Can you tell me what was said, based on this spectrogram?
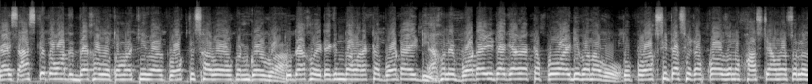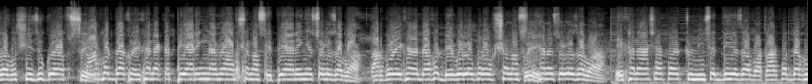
গাইস আজকে তোমাদের দেখাবো তোমরা কীভাবে প্রক্সি সার্ভার ওপেন করবা। তো দেখো এটা কিন্তু আমার একটা বট আইডি এখন এই বট আইডিটাকে আমি একটা প্রো আইডি বানাবো। তো প্রক্সিটা সেটআপ করার জন্য ফার্স্টে আমরা চলে যাব সিজুকু অ্যাপসে তারপর দেখো এখানে একটা পেয়ারিং নামে অপশন আছে। পেয়ারিং এ চলে যাবা। তারপর এখানে দেখো ডেভেলপার অপশন আছে। এখানে চলে যাবা। এখানে আসার পর একটু নিচের দিকে যাবা। তারপর দেখো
